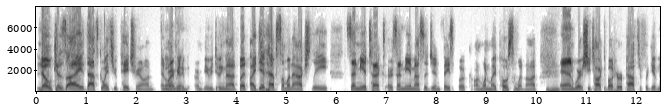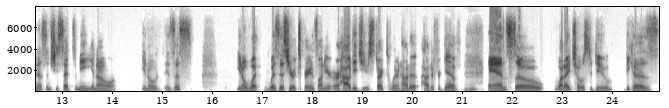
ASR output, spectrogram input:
No, because I that's going through Patreon, and where I'm Okay. going to I'm going to be doing that. But I did have someone actually send me a text or send me a message in Facebook on one of my posts and whatnot, Mhm. and where she talked about her path to forgiveness, and she said to me, you know, you know, is this, you know, what was this your experience on your, or how did you start to learn how to how to forgive? Mhm. And so what I chose to do, because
